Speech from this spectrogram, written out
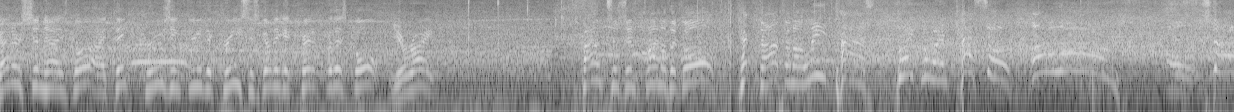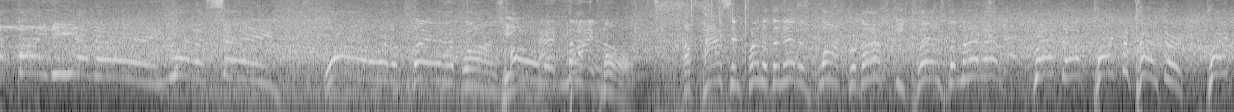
Gunnarsson has go. I think cruising through the crease is going to get credit for this goal. You're right. Bounces in front of the goal. Picked off in a lead pass. Breakaway. Kessel all alone. Stop by Niemi. What a save. Wow, what a play that was. He Holy had five mackerel. more. A pass in front of the net is blocked. Grabovski clears, but not out. Grabbed up. Clarke MacArthur. Clarke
